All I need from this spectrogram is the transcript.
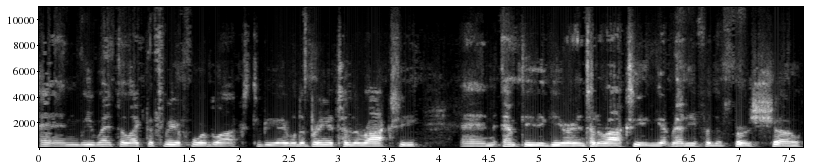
and we went to like the three or four blocks to be able to bring it to the Roxy and empty the gear into the Roxy and get ready for the first show.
